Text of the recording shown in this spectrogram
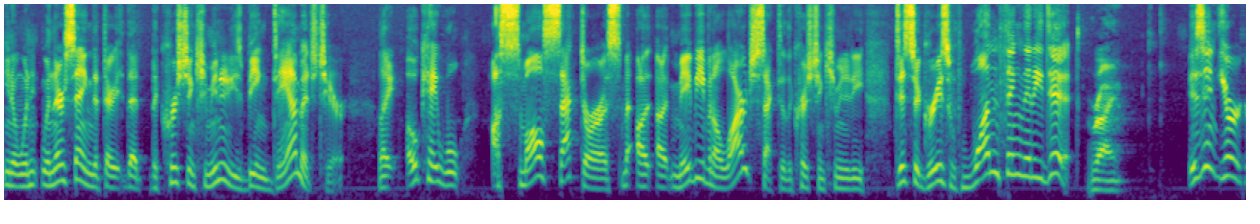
you know when when they're saying that they that the Christian community is being damaged here, like okay, well a small sector or a, a, maybe even a large sect of the Christian community disagrees with one thing that he did. right. Isn't your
